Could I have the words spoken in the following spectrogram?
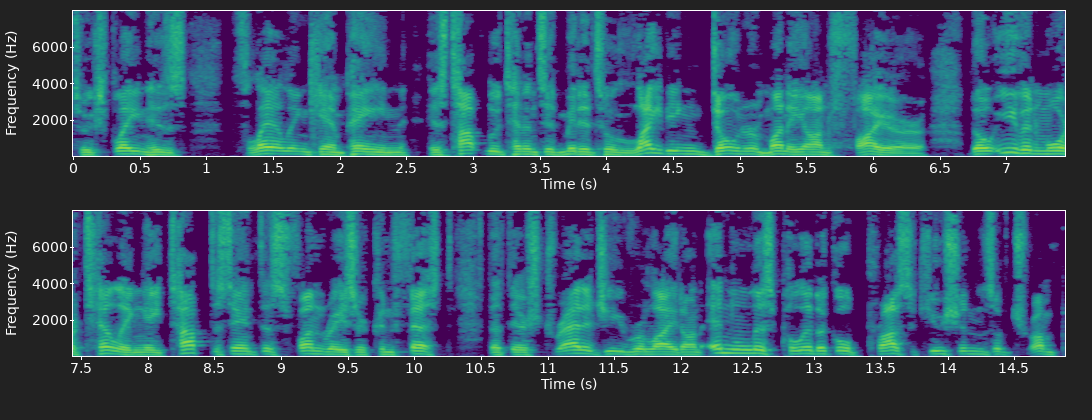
to explain his flailing campaign, his top lieutenants admitted to lighting donor money on fire. Though even more telling, a top DeSantis fundraiser confessed that their strategy relied on endless political prosecutions of Trump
